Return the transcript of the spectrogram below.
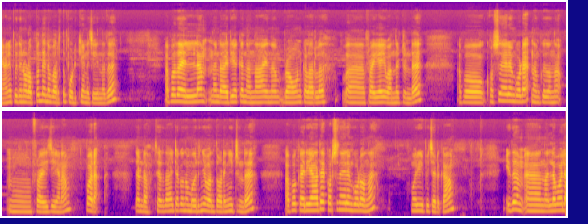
ഞാനിപ്പോൾ ഇതിനോടൊപ്പം തന്നെ വറുത്ത് പൊടിക്കുകയാണ് ചെയ്യുന്നത്. അപ്പോൾ നല്ല അരിയൊക്കെ നന്നായി ബ്രൗൺ കളറിൽ ഫ്രൈ ആയി വന്നിട്ടുണ്ട്. അപ്പോൾ കുറച്ച് നേരം കൂടെ നമുക്കിതൊന്ന് ഫ്രൈ ചെയ്യണം. പോരാ. ഇതുണ്ടോ? ചെറുതായിട്ടൊക്കെ ഒന്ന് മുരിഞ്ഞ് വന്ന് തുടങ്ങിയിട്ടുണ്ട്. അപ്പോൾ കരിയാതെ കുറച്ച് നേരം കൂടെ ഒന്ന് മുരിയിപ്പിച്ചെടുക്കാം. ഇത് നല്ലപോലെ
